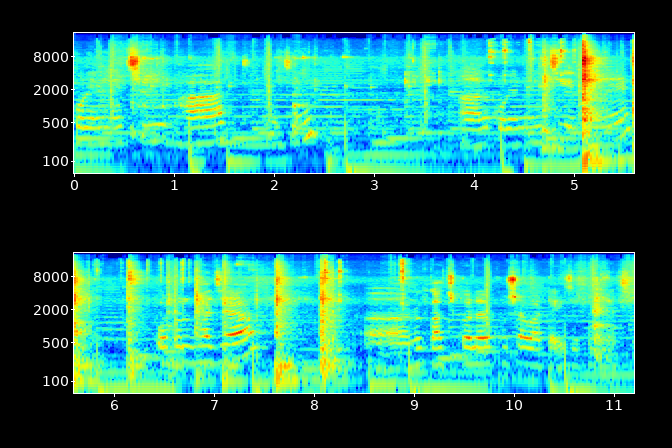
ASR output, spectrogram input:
করে নিয়েছি ভাত আর করে নিয়েছি এখানে পটল ভাজা, আর কাঁচকলার খোসা বাটাই যেখানে আছে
